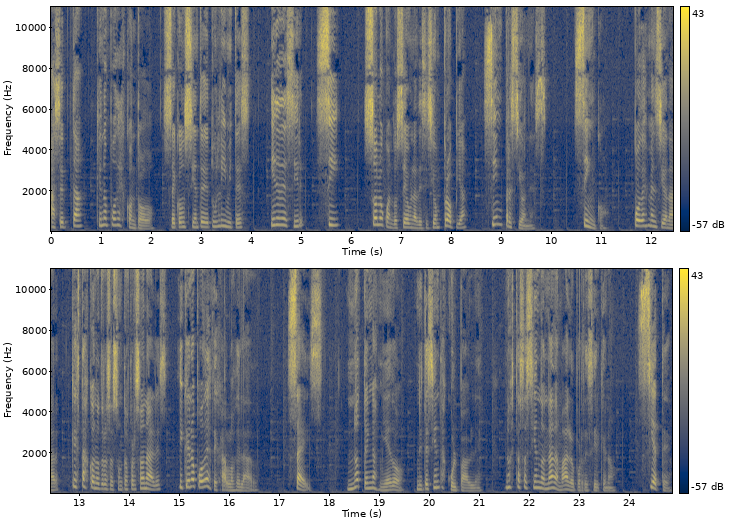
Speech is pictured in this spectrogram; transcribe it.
Acepta que no podés con todo. Sé consciente de tus límites y de decir sí solo cuando sea una decisión propia, sin presiones. 5. Podés mencionar que estás con otros asuntos personales y que no podés dejarlos de lado. 6. No tengas miedo ni te sientas culpable. No estás haciendo nada malo por decir que no. 7.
